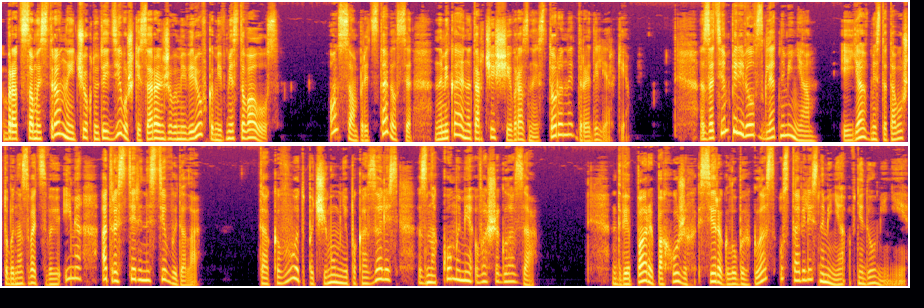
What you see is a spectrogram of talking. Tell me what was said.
брат самой странной и чокнутой девушки с оранжевыми веревками вместо волос». Он сам представился, намекая на торчащие в разные стороны дреды Лерки. Затем перевел взгляд на меня, и я, вместо того, чтобы назвать свое имя, от растерянности выдала. «Так вот, почему мне показались знакомыми ваши глаза». Две пары похожих серо-голубых глаз уставились на меня в недоумении.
